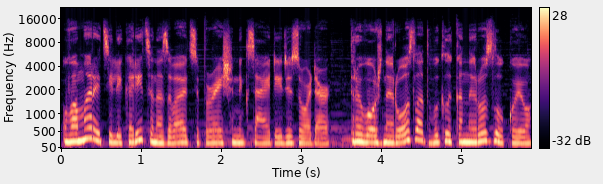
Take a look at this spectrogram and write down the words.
В Америці лікарі це називають Separation Anxiety Disorder – тривожний розлад, викликаний розлукою.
